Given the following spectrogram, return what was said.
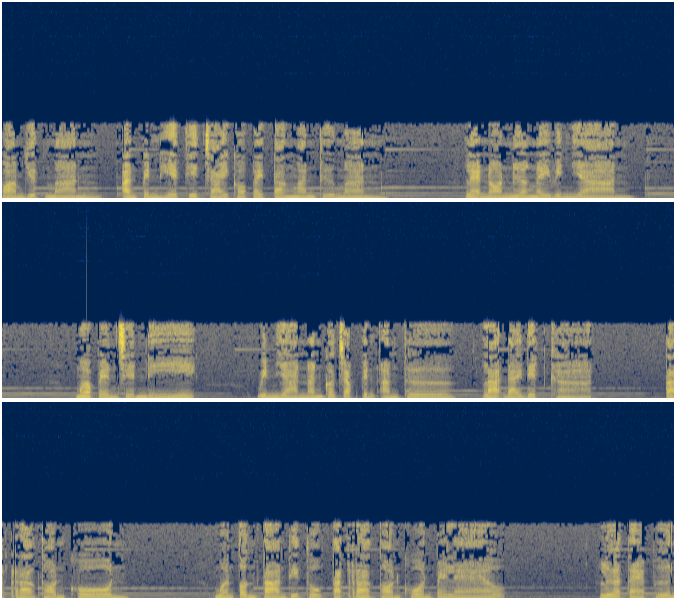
ความยึดมั่น อันเป็นเหตุที่ใจเข้าไปตั้งมั่นถือมั่น และนอนเนื่องในวิญญาณ เมื่อเป็นเช่นนี้ วิญญาณนั้นก็จะเป็นอันเธอละได้เด็ดขาด ตัดรากถอนโคน เหมือนต้นตาลที่ถูกตัดรากถอนโคนไปแล้ว เหลือแต่พื้น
